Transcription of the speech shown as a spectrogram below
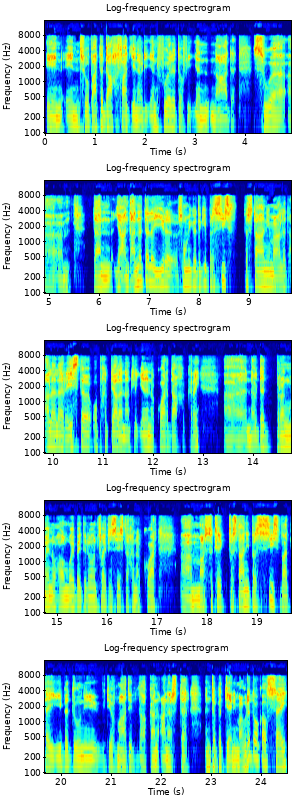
en en so watter dag vat jy nou die een voor dit of die een na dit? So ehm um, dan ja en dan het hulle hier sommige wat ek nie presies verstaan nie, maar hulle het al hulle reste opgetel en dan hulle een en 'n kwart dag gekry. Uh nou dit bring my nogal mooi by 365 en 'n kwart. Ehm um, maar so ek sê ek verstaan nie presies wat hy hier bedoel nie, weet jy of maar dit dalk kan anderster interpreteer nie, maar hoe dit ook al sê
